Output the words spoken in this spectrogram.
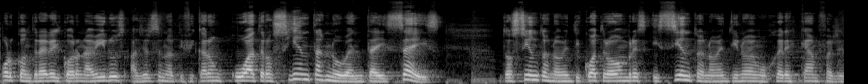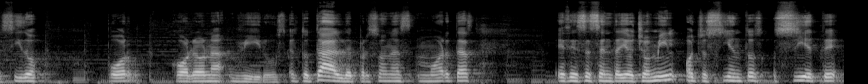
por contraer el coronavirus. Ayer se notificaron 496, 294 hombres y 199 mujeres que han fallecido por coronavirus. El total de personas muertas es de 68.807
